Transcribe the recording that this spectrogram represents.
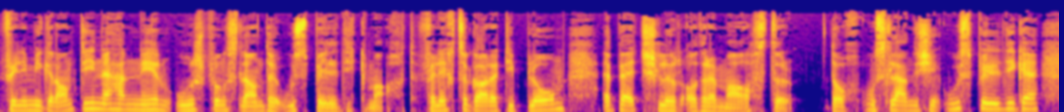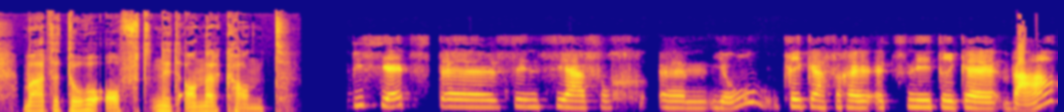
Viele Migrantinnen haben in ihrem Ursprungsland eine Ausbildung gemacht. Vielleicht sogar ein Diplom, ein Bachelor oder ein Master. Doch ausländische Ausbildungen werden hier oft nicht anerkannt. Bis jetzt äh, sind sie einfach, ähm, ja, kriegen einfach einen, einen niedrigen Wert.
